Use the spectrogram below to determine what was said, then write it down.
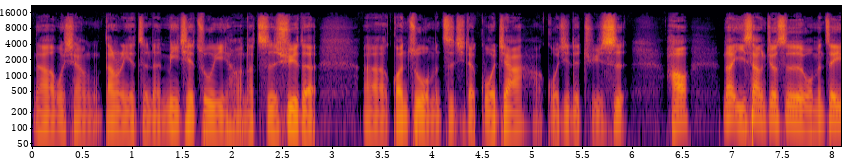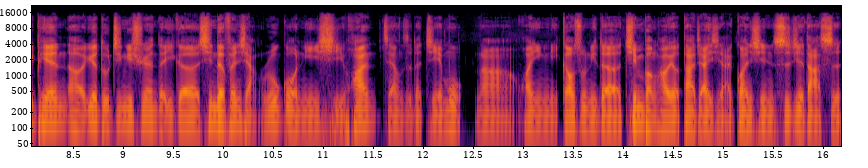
那我想当然也只能密切注意哈，那持续的呃关注我们自己的国家啊，国际的局势。好。那以上就是我们这一篇呃阅读经济学院的一个心得分享。如果你喜欢这样子的节目，那欢迎你告诉你的亲朋好友，大家一起来关心世界大事。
